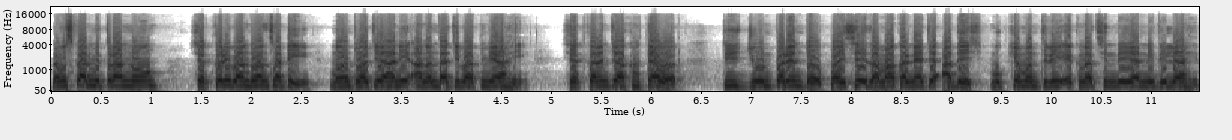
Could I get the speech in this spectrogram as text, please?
नमस्कार मित्रांनो शेतकरी बांधवांसाठी महत्त्वाची आणि आनंदाची बातमी आहे. शेतकऱ्यांच्या खात्यावर तीस जूनपर्यंत पैसे जमा करण्याचे आदेश मुख्यमंत्री एकनाथ शिंदे यांनी दिले आहेत.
